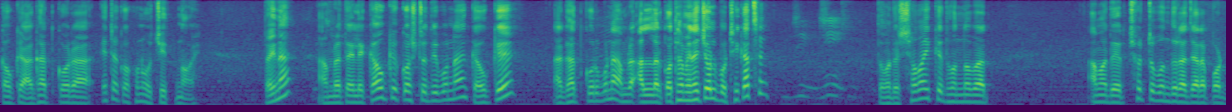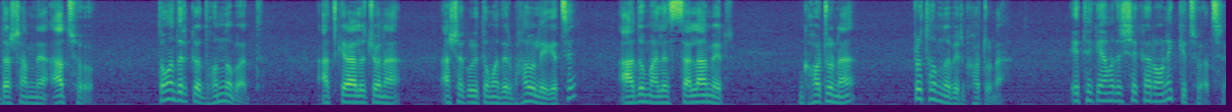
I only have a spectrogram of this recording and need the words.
কাউকে আঘাত করা এটা কখনো উচিত নয়। তাই না? আমরা তাইলে কাউকে কষ্ট দেব না কাউকে আঘাত করব না আমরা আল্লাহর কথা মেনে চলবো ঠিক আছে? তোমাদের সবাইকে ধন্যবাদ। আমাদের ছোট্ট বন্ধুরা যারা পর্দার সামনে আছো তোমাদেরকে ধন্যবাদ। আজকের আলোচনা আশা করি তোমাদের ভালো লেগেছে। আদম সালামের ঘটনা প্রথম নবীর ঘটনা। এ থেকে আমাদের শেখার অনেক কিছু আছে।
